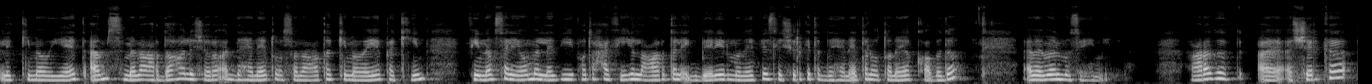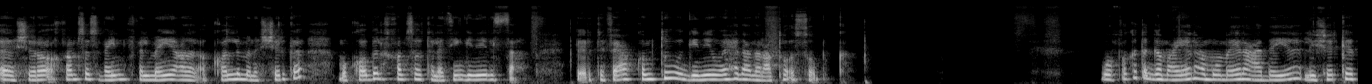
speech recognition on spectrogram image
للكيماويات أمس من عرضها لشراء الدهانات والصناعات الكيماوية باكين في نفس اليوم الذي فتح فيه العرض الإجباري المنافس لشركة الدهانات الوطنية القابضة أمام المساهمين. عرضت الشركة شراء خمسة وسبعين في المية على الأقل من الشركة مقابل خمسة وتلاتين جنيه للسهم بارتفاع قيمته جنيه واحد عن العطاء السابق. وافقت الجمعية العمومية العادية لشركة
